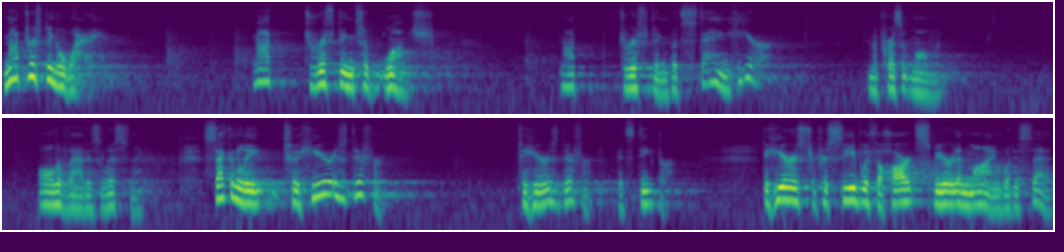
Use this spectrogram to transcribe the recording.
not drifting away, not drifting to lunch, not drifting, but staying here in the present moment. All of that is listening. Secondly, to hear is different. To hear is different, it's deeper. To hear is to perceive with the heart, spirit, and mind what is said.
